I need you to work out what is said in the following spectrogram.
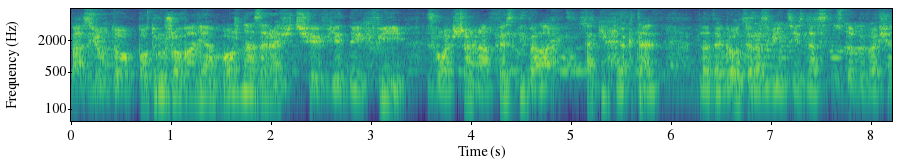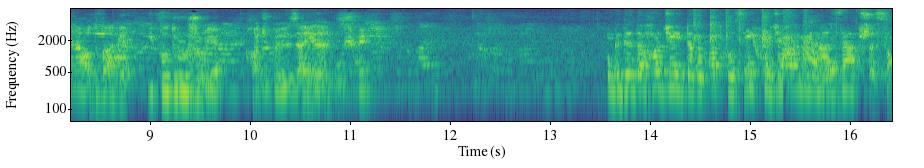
Pasją do podróżowania można zarazić się w jednej chwili, zwłaszcza na festiwalach takich jak ten. Dlatego coraz więcej z nas zdobywa się na odwagę i podróżuje, choćby za jeden uśmiech. Gdy dochodzi do wypadku z ich udziałem, niemal zawsze są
